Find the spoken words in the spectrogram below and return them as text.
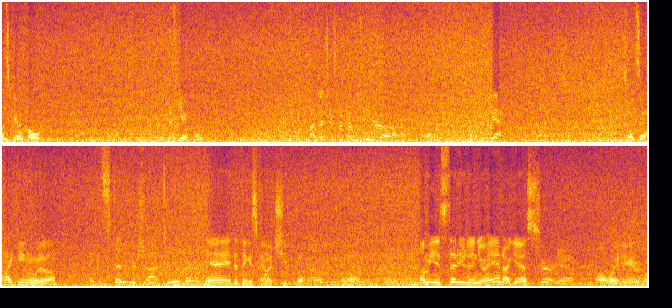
Now it's getting cold. It's getting cold. Uh, that just hook up to your. Uh, Yeah. So it's a hiking with a. make it steady your shot too with that. Yeah, that thing is kind of cheap though. Yeah. I mean, it's steadier than your hand, I guess. Sure. Yeah. Oh wait, here we go.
